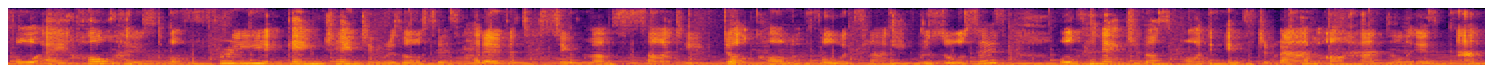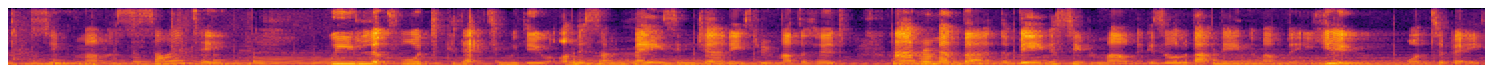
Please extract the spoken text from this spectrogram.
For a whole host of free game changing resources, head over to supermumsociety.com forward slash resources or connect with us on Instagram. Our handle is at supermumsociety. We look forward to connecting with you on this amazing journey through motherhood. And remember that being a supermum is all about being the mum that you want to be.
